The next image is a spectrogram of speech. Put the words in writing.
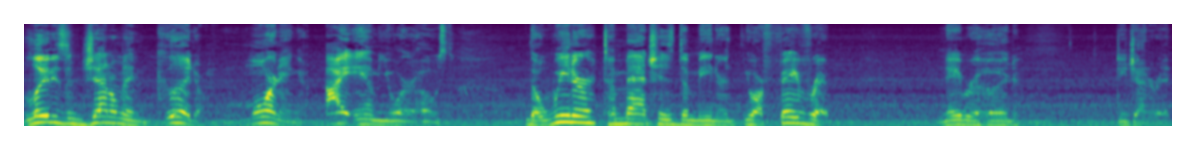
ladies and gentlemen, good morning. I am your host the wiener to match his demeanor, your favorite neighborhood degenerate,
